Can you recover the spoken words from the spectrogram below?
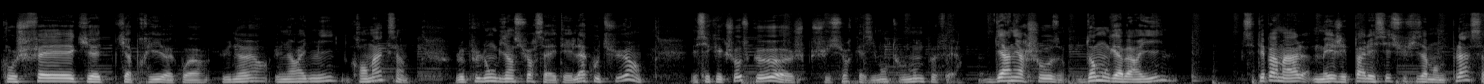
que je fais, qui a, pris euh, quoi Une heure, une heure et demie, grand max. Le plus long, bien sûr, ça a été la couture. Et c'est quelque chose que euh, je suis sûr quasiment tout le monde peut faire. Dernière chose, dans mon gabarit, c'était pas mal, mais j'ai pas laissé suffisamment de place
